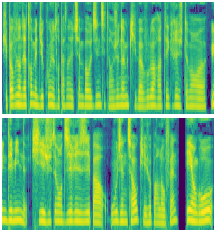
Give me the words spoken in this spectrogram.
Je vais pas vous en dire trop, mais du coup, notre personnage de Chen Baojin, c'est un jeune homme qui va vouloir intégrer justement une des mines qui est justement dirigée par Wu Jianchao, qui est joué par Lao Fen. Et en gros,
